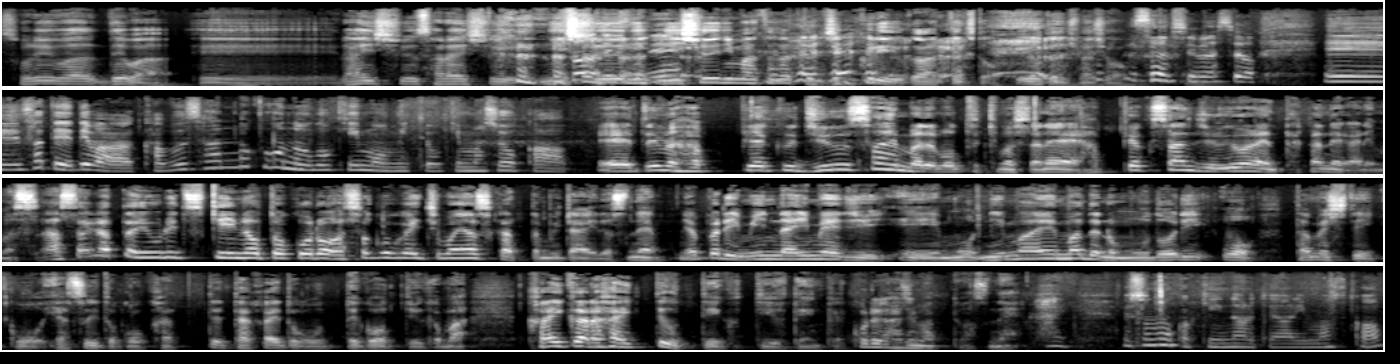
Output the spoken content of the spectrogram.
あ、それはでは、えー、来週、再来週、2週に、二週にまたがってじっくり伺っていくと いうことにしましょう。そうしましょう、えー、さてでは株365の動きも見ておきましょうかえっ、と、今813円まで持ってきましたね。834円高値があります。朝方寄り付きのところ、あそこが一番安かったみたいですね。やっぱりみんなイメージ、えーもう2万円までの戻りを試していこう。安いとこ買って、高いとこ売っていこうっていうか、まあ、買いから入って売っていくっていう展開。これが始まってますね。はいえその他気になる点ありますか？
